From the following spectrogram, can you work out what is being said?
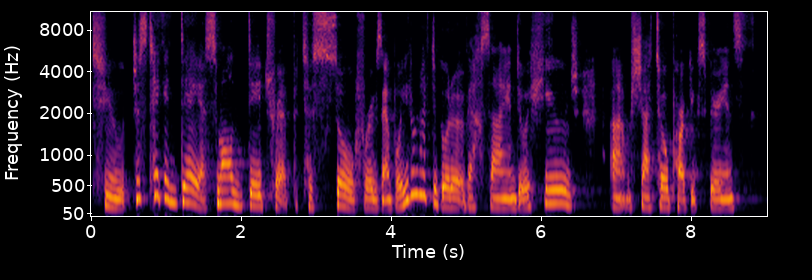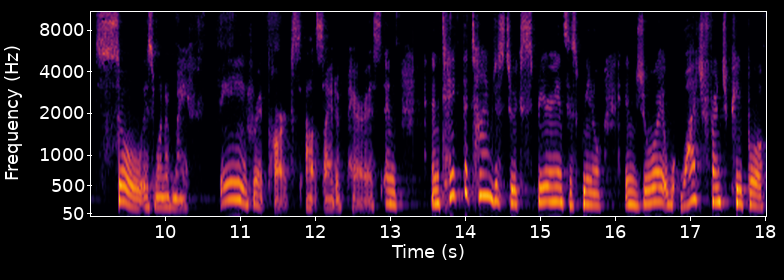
to just take a day a small day trip to sceaux for example. You don't have to go to versailles and do a huge um, chateau park experience. Sceaux is one of my favorite parks outside of paris. And and take the time just to experience this you know enjoy watch french people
